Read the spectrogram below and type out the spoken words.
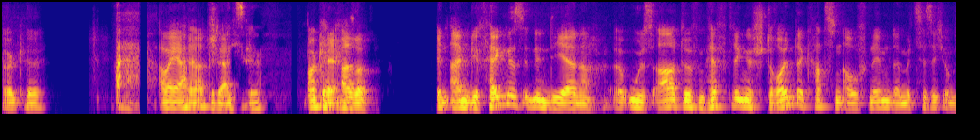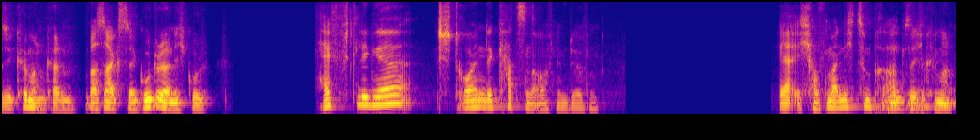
Okay. Aber ja, ja bitte erzähl. Okay, also in einem Gefängnis in Indiana, äh, USA, dürfen Häftlinge streunende Katzen aufnehmen, damit sie sich um sie kümmern können. Was sagst du, gut oder nicht gut? Häftlinge streunende Katzen aufnehmen dürfen. Ja, ich hoffe mal nicht zum Braten. Und sich kümmern.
